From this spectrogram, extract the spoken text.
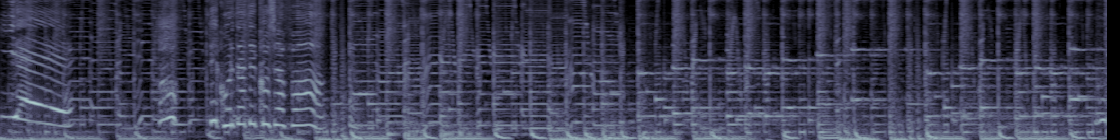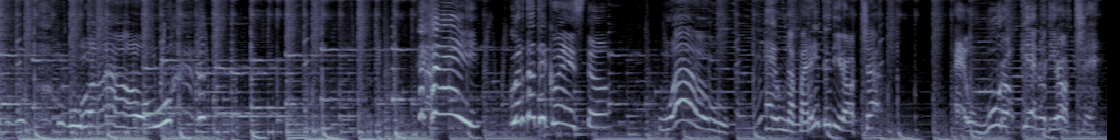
Yeah! Oh, e guardate cosa fa! Wow! Ehi! Guardate questo! Wow! È una parete di roccia! È un muro pieno di rocce!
